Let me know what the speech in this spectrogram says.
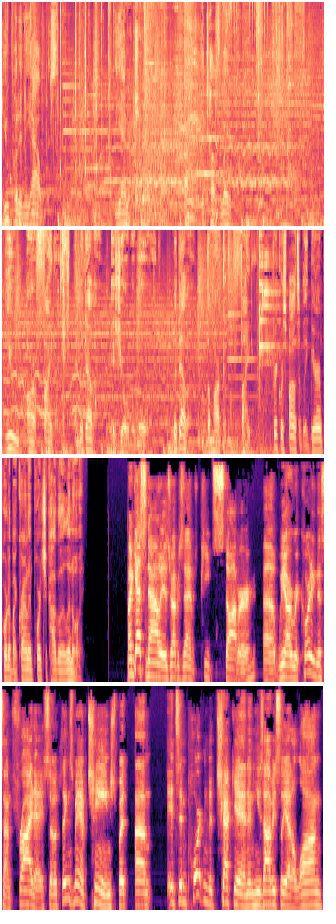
You put in the hours, the energy, the tough labor. You are a fighter, and Modelo is your reward. Modelo, the mark of a fighter. Drink responsibly. Beer imported by Crown Port Chicago, Illinois. My guest now is Representative Pete Stauber. Uh, we are recording this on Friday, so things may have changed, but um, it's important to check in. And he's obviously had a long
